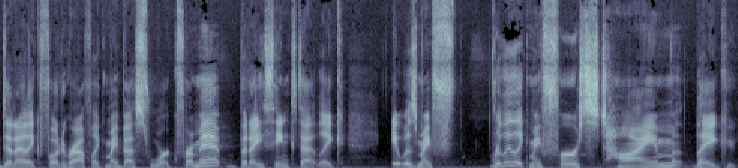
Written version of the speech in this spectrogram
did I like photograph like my best work from it, but I think that like it was my f- really like my first time like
